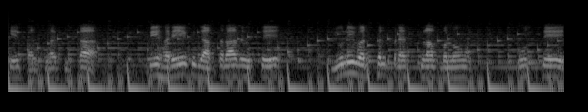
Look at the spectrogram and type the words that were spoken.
ਕੇ ਫੈਸਲਾ ਕੀਤਾ ਵੀ ਹਰੇਕ ਯਾਤਰਾ ਦੇ ਉੱਤੇ ਯੂਨੀਵਰਸਲ ਪ੍ਰੈਸ ਕਲੱਬ ਵੱਲੋਂ ਉਸ ਤੇ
